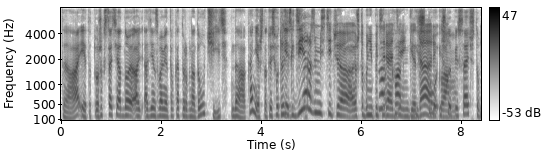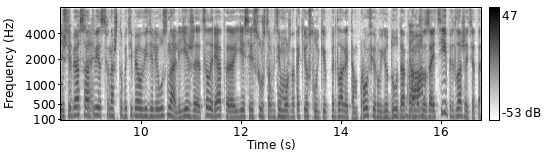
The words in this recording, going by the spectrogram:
да, и это тоже, кстати, одно, один из моментов, которым надо учить. Да, конечно. То есть вот То есть где разместить, э, чтобы не потерять как, деньги, и да, что, И что писать, чтобы и тебя, писать. соответственно, чтобы тебя увидели и узнали. Есть же целый ряд, э, есть ресурсов, где можно такие услуги предлагать, там, профиру, юду, да, куда да. можно зайти и предложить это.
